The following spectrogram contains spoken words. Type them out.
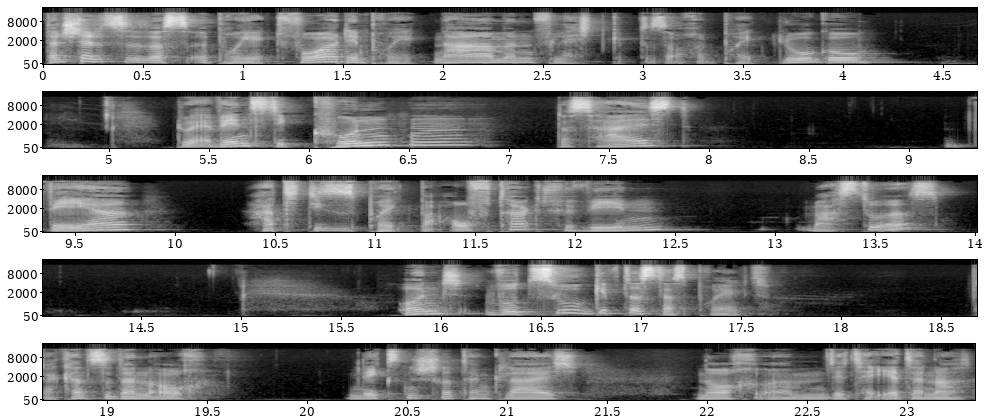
Dann stellst du das äh, Projekt vor, den Projektnamen, vielleicht gibt es auch ein Projektlogo. Du erwähnst die Kunden, das heißt, wer hat dieses Projekt beauftragt, für wen machst du es? Und wozu gibt es das Projekt? Da kannst du dann auch im nächsten Schritt dann gleich noch ähm, detaillierter nach,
